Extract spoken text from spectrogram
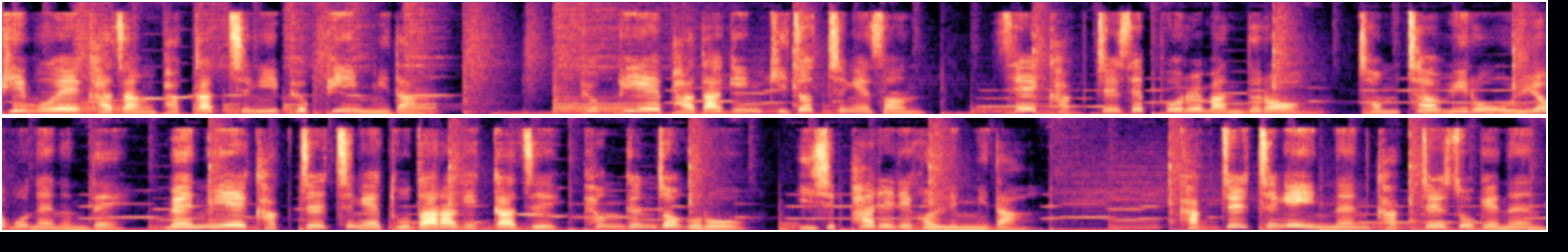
피부의 가장 바깥층이 표피입니다. 표피의 바닥인 기저층에선 새 각질 세포를 만들어 점차 위로 올려보내는데 맨 위의 각질층에 도달하기까지 평균적으로 28일이 걸립니다. 각질층에 있는 각질 속에는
